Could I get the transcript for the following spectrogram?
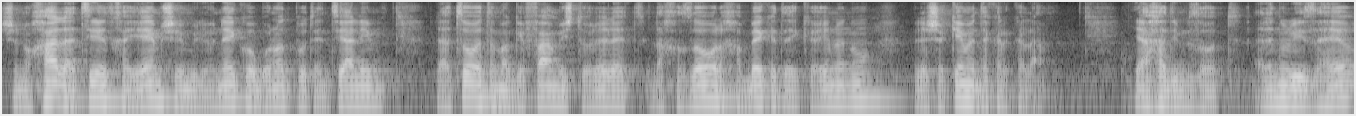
שנוכל להציל את חייהם של מיליוני קורבנות פוטנציאליים, לעצור את המגפה המשתוללת, לחזור, לחבק את היקרים לנו ולשקם את הכלכלה. יחד עם זאת, עלינו להיזהר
